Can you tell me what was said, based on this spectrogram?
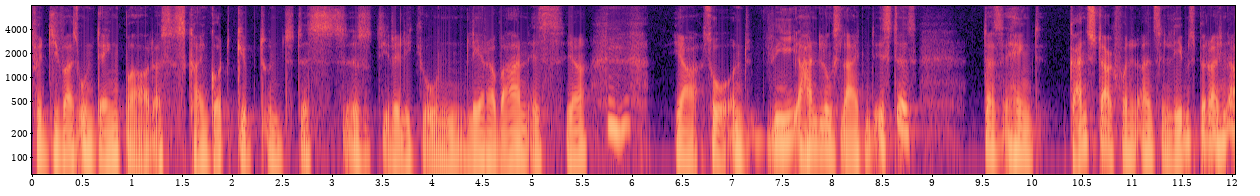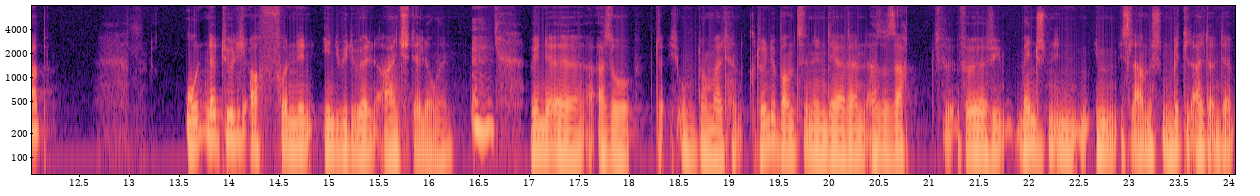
Für die war es undenkbar, dass es keinen Gott gibt und dass, dass die Religion leerer Wahn ist. Ja. Mhm. ja, so. Und wie handlungsleitend ist das? Das hängt ganz stark von den einzelnen Lebensbereichen ab und natürlich auch von den individuellen Einstellungen. Mhm. Wenn, äh, also, um nochmal Herrn Grünebaum zu nehmen, der dann also sagt, für, für die Menschen in, im islamischen Mittelalter, und der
